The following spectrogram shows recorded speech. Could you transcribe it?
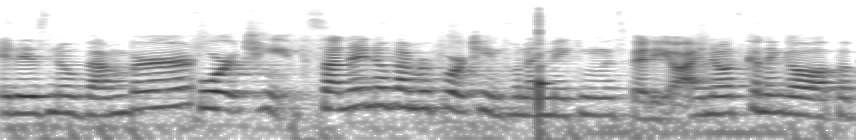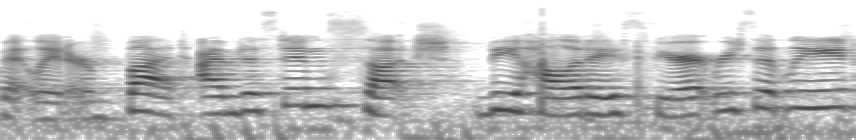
It is November 14th, Sunday, November 14th when I'm making this video. I know it's gonna go up a bit later, but I'm just in such the holiday spirit recently.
